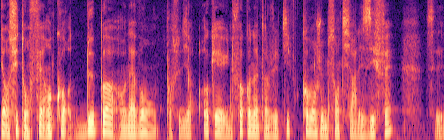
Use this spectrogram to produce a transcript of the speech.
Et ensuite, on fait encore deux pas en avant pour se dire, ok, une fois qu'on a atteint l'objectif, comment je vais me sentir, les effets, c'est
